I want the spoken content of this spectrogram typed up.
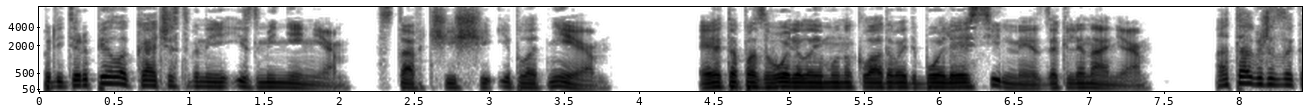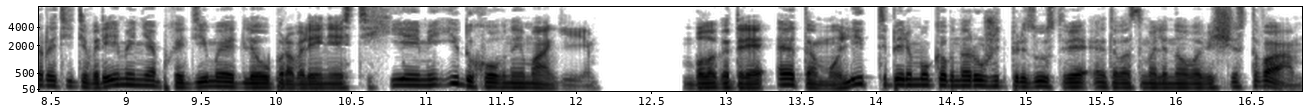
претерпела качественные изменения, став чище и плотнее. Это позволило ему накладывать более сильные заклинания, а также сократить время, необходимое для управления стихиями и духовной магией. Благодаря этому Лид теперь мог обнаружить присутствие этого смоляного вещества,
